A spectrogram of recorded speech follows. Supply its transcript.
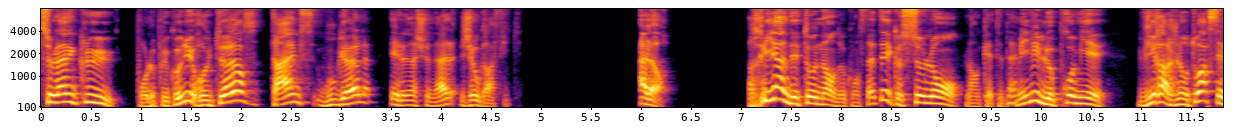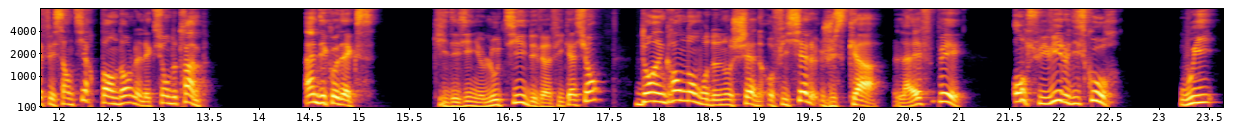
Cela inclut, pour le plus connu, Reuters, Times, Google et le National Geographic. Alors, rien d'étonnant de constater que selon l'enquête d'Amélie, le premier virage notoire s'est fait sentir pendant l'élection de Trump. Un des codex, qui désigne l'outil de vérification, dont un grand nombre de nos chaînes officielles, jusqu'à l'AFP, ont suivi le discours. Oui,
